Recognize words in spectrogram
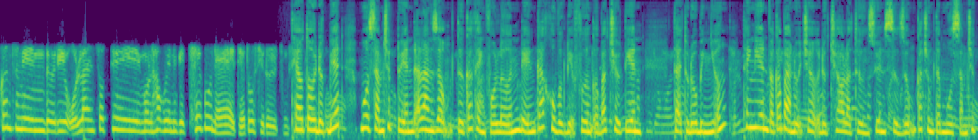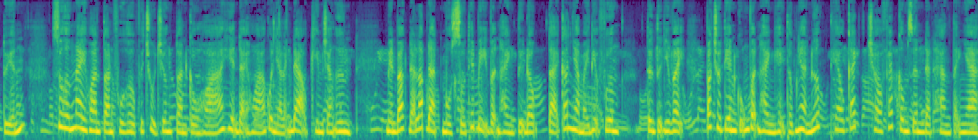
북한 주민들이 온라인 쇼핑을 하고 있는 게 최근에 대도시를 Theo tôi được biết, mua sắm trực tuyến đã lan rộng từ các thành phố lớn đến các khu vực địa phương ở Bắc Triều Tiên. Tại thủ đô Bình Nhưỡng, thanh niên và các bà nội trợ được cho là thường xuyên sử dụng các trung tâm mua sắm trực tuyến. Xu hướng này hoàn toàn phù hợp với chủ trương toàn cầu hóa, hiện đại hóa của nhà lãnh đạo Kim Jong-un. Miền Bắc đã lắp đặt một số thiết bị vận hành tự động tại các nhà máy địa phương, Tương tự như vậy, Bắc Triều Tiên cũng vận hành hệ thống nhà nước theo cách cho phép công dân đặt hàng tại nhà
